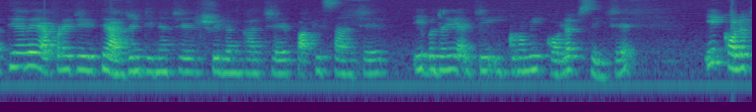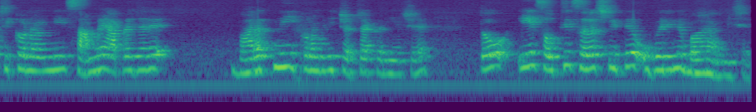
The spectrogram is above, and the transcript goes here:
અત્યારે આપણે જે રીતે આર્જેન્ટિના છે શ્રીલંકા છે પાકિસ્તાન છે એ બધા જે ઇકોનોમી કોલેપ્સ થઈ છે એ કોલેપ્સ ઇકોનોમીની સામે આપણે જ્યારે ભારતની ઇકોનોમીની ચર્ચા કરીએ છીએ, તો એ સૌથી સરસ રીતે ઉભેરીને બહાર આવી છે.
